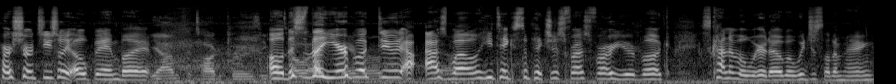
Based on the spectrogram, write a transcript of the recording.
Her shirt's usually open, but Yeah, I'm a photographer. oh, this is the yearbook camera. dude a- as well. He takes the pictures for us for our yearbook. He's kind of a weirdo, but we just let him hang.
